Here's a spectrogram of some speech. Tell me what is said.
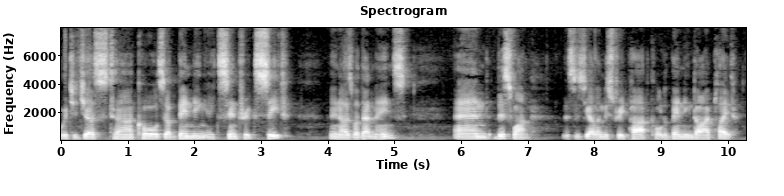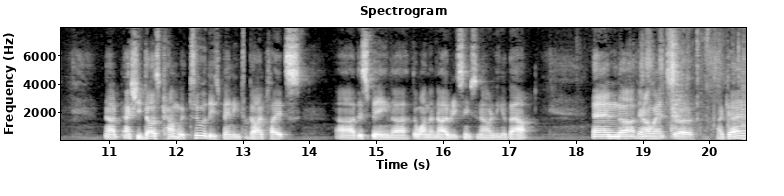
which it just uh, calls a bending eccentric seat. Who knows what that means? And this one, this is the other mystery part called a bending die plate. Now, it actually does come with two of these bending die plates, uh, this being the, the one that nobody seems to know anything about. And uh, then I went sort of, okay,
